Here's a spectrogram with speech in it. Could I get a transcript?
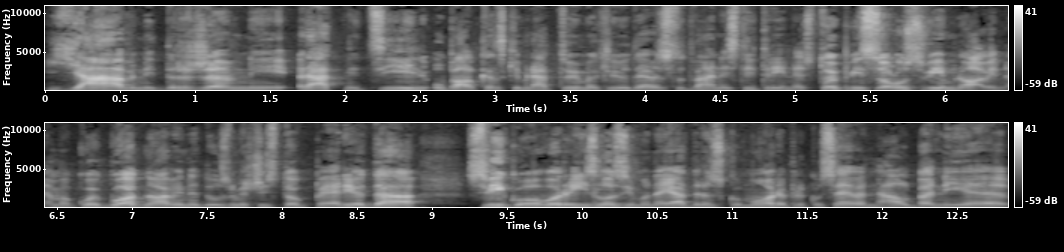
javni državni ratni cilj u Balkanskim ratovima 1912. i 13. To je pisalo u svim novinama. Koje god novine da uzmeš iz tog perioda, svi govore, izlazimo na Jadransko more preko Severne Albanije,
